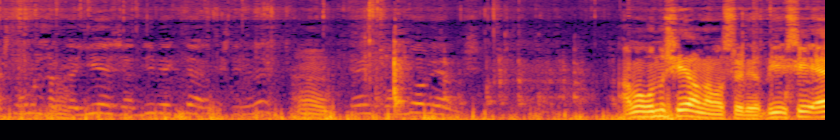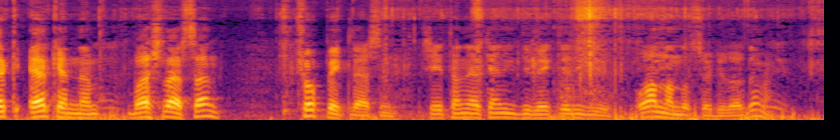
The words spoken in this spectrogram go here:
açtı olacak da yiyeceksin diye beklermiş diye de Ha. en sonunda o vermiş. Ama onu şey anlama söylüyor. Bir şey er- erkenden başlarsan çok beklersin. Şeytan erken gibi beklediği gibi. O anlamda söylüyorlar değil mi? Evet.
